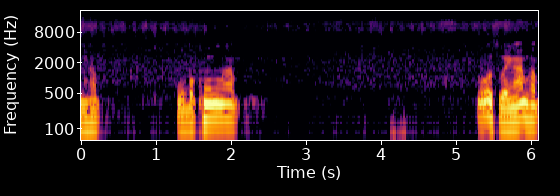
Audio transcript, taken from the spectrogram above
นี่ครับ ปูบักฮุ้งนะครับ โอ้ สวยงามครับ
